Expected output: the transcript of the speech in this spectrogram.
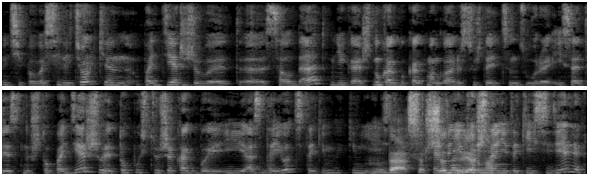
ну, типа, Василий Теркин поддерживает э, солдат, мне кажется, ну, как бы, как могла рассуждать цензура, и, соответственно, что поддерживает, то пусть уже как бы и остается таким, каким есть. Да, Это совершенно не верно. то, что они такие сидели.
